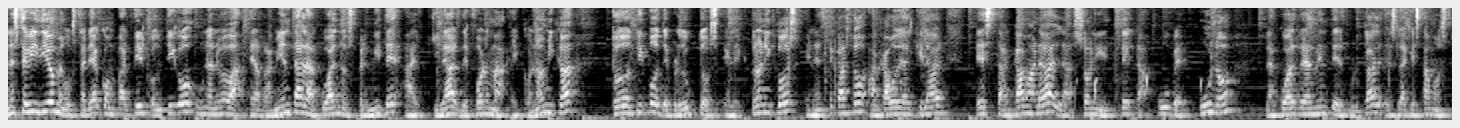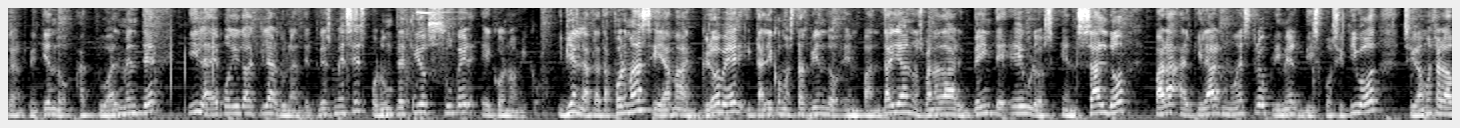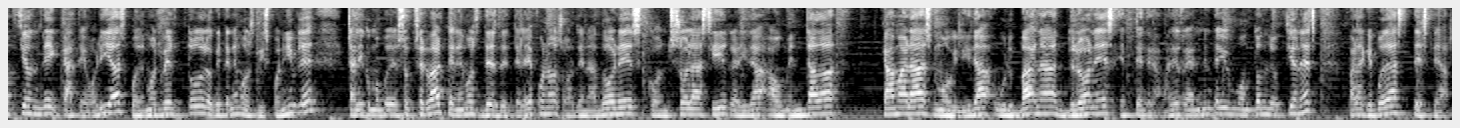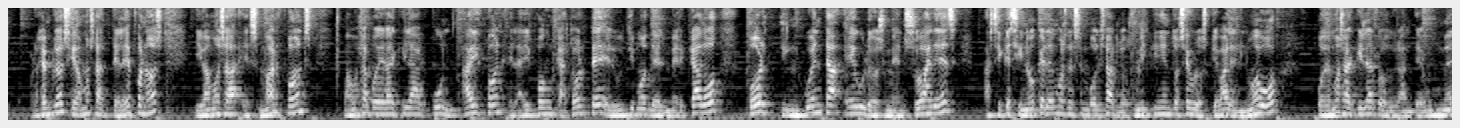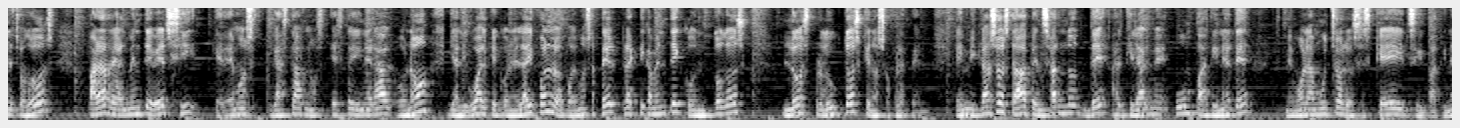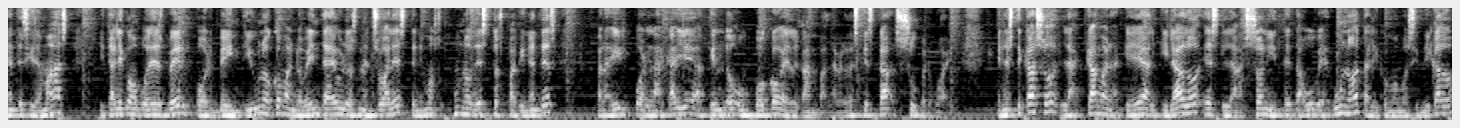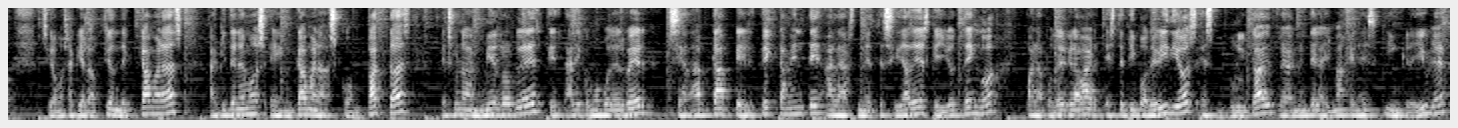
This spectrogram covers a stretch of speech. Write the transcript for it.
En este vídeo me gustaría compartir contigo una nueva herramienta la cual nos permite alquilar de forma económica todo tipo de productos electrónicos. En este caso acabo de alquilar esta cámara, la Sony ZV-1, la cual realmente es brutal, es la que estamos transmitiendo actualmente y la he podido alquilar durante tres meses por un precio súper económico. Y bien, la plataforma se llama Grover y tal y como estás viendo en pantalla nos van a dar 20 euros en saldo para alquilar nuestro primer dispositivo. Si vamos a la opción de categorías podemos ver todo lo que tenemos disponible. Tal y como puedes observar tenemos desde teléfonos, ordenadores, consolas y realidad aumentada, cámaras, movilidad urbana, drones, etcétera, ¿vale? Realmente hay un montón de opciones para que puedas testearlo. Por ejemplo, si vamos a teléfonos y vamos a smartphones, vamos a poder alquilar un iPhone, el iPhone 14, el último del mercado, por 50 euros mensuales, así que si no queremos desembolsar los 1.500 euros que vale el nuevo, podemos alquilarlo durante un mes o dos para realmente ver si queremos gastarnos este dineral o no. Y al igual que con el iPhone lo podemos hacer prácticamente con todos los productos que nos ofrecen. En mi caso estaba pensando de alquilarme un patinete. Me mola mucho los skates y patinetes y demás. Y tal y como puedes ver por 21,90 euros mensuales tenemos uno de estos patinetes para ir por la calle haciendo un poco el gamba, la verdad es que está súper guay. En este caso la cámara que he alquilado es la Sony ZV-1 tal y como hemos indicado, si vamos aquí a la opción de cámaras, aquí tenemos en cámaras compactas, es una mirrorless que tal y como puedes ver se adapta perfectamente a las necesidades que yo tengo para poder grabar este tipo de vídeos, es brutal, realmente la imagen es increíble.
